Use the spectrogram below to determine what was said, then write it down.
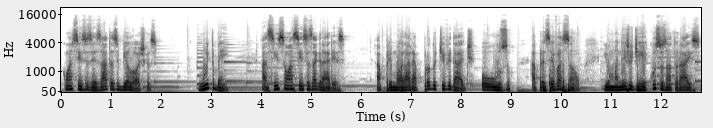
com as ciências exatas e biológicas. Muito bem, assim são as ciências agrárias. Aprimorar a produtividade, o uso, a preservação e o manejo de recursos naturais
